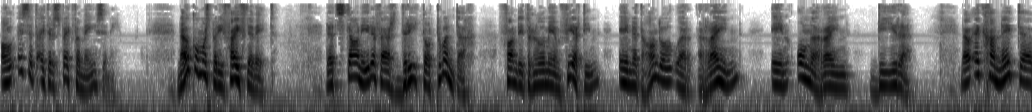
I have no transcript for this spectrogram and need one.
al is dit uit respek vir mense nie. Nou kom ons by die 5de wet. Dit staan hier in vers 3 tot 20 van Deuteronomium 14 en dit handel oor rein en onrein diere. Nou ek gaan net uh,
